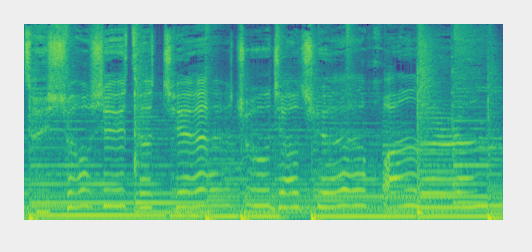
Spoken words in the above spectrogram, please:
最熟悉的街主角却换了人。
